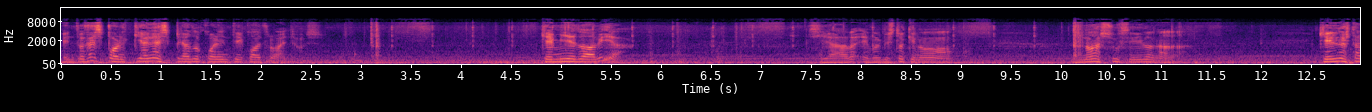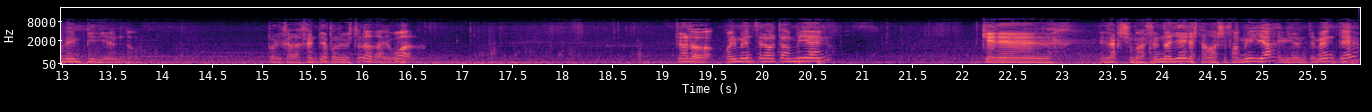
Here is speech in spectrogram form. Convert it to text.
Entonces, ¿por qué han esperado 44 años? ¿Qué miedo había? Si ya hemos visto que no, no ha sucedido nada. ¿Quién lo estaba impidiendo? Porque a la gente por lo visto le da igual. Claro, hoy me he enterado también que en, el- la exhumación de ayer estaba su familia, evidentemente,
